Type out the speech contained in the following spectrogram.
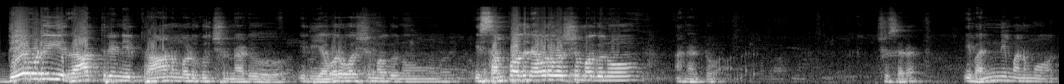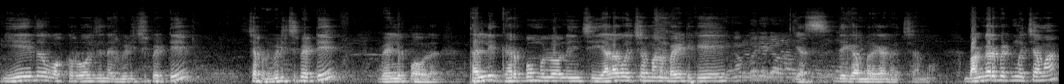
దేవుడు ఈ రాత్రి నీ ప్రాణం అడుగుచున్నాడు. ఇది ఎవరి వశమగును? ఈ సంపాదన ఎవరు వశమగును? అని అంటూ చూసారా? ఇవన్నీ మనము ఏదో ఒక రోజున విడిచిపెట్టి చెప్పండి విడిచిపెట్టి వెళ్ళిపోవాలి. తల్లి గర్భములో నుంచి ఎలా వచ్చాము మనం బయటికి? ఎస్ దిగంబరిగానే వచ్చాము. బంగారు పెట్టుకుని వచ్చామా?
